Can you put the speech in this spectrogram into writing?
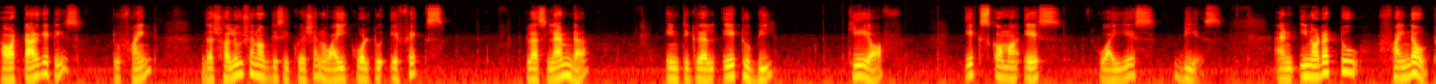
our target is to find the solution of this equation y equal to f x plus lambda integral a to b k of x comma s y s ds and in order to find out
